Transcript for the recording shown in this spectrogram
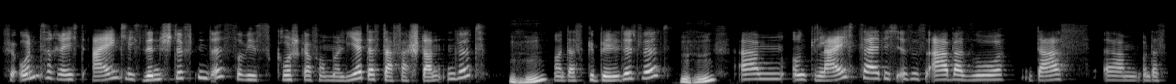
für Unterricht eigentlich sinnstiftend ist, so wie es Gruschka formuliert, dass da verstanden wird mhm. und das gebildet wird. Mhm. Ähm, und gleichzeitig ist es aber so, dass, ähm, und das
